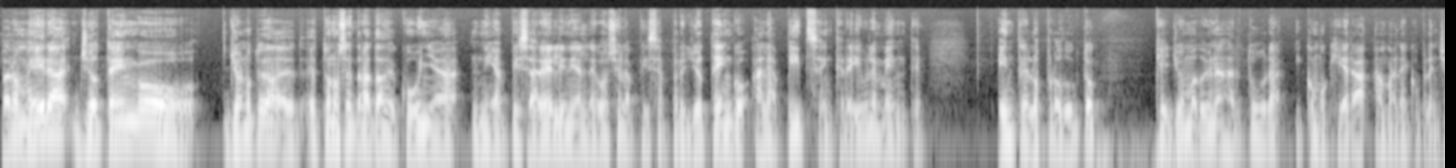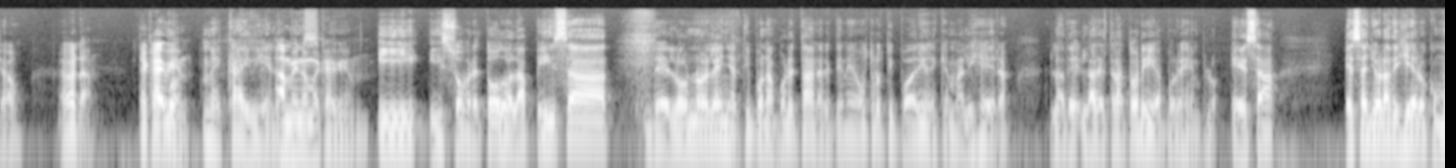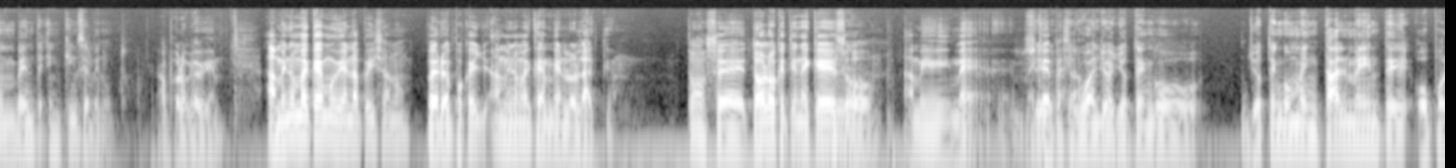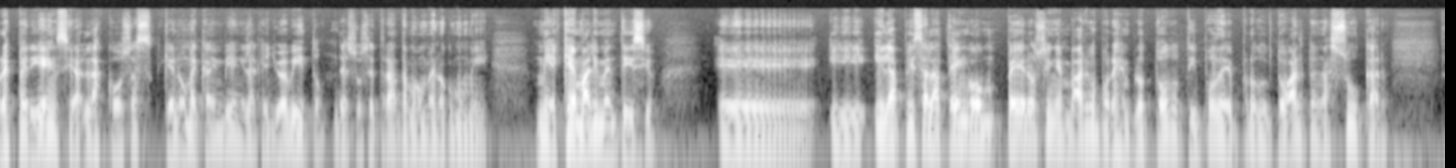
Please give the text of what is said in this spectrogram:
Pero mira, yo tengo, yo no estoy, eh, esto no se trata de cuña ni a Pizzarelli ni al negocio de la pizza, pero yo tengo a la pizza increíblemente entre los productos que yo me doy unas harturas y como quiera amaneco planchado. Es verdad. ¿Te cae bien? Me cae bien. A mí no me cae bien. Y, y, sobre todo la pizza del horno de leña tipo napoletana, que tiene otro tipo de harina y que es más ligera, la de, la de tratoría, por ejemplo, esa, esa yo la digiero como en 20, en 15 minutos. Ah, pero qué bien. A mí no me cae muy bien la pizza, ¿no? Pero es porque a mí no me caen bien los lácteos. Entonces, todo lo que tiene queso, a mí me, me cae pesado. Igual yo, yo tengo yo tengo mentalmente o por experiencia las cosas que no me caen bien y las que yo evito. De eso se trata más o menos como mi, mi esquema alimenticio. Eh, y, y, la pizza la tengo, pero sin embargo, por ejemplo, todo tipo de producto alto en azúcar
